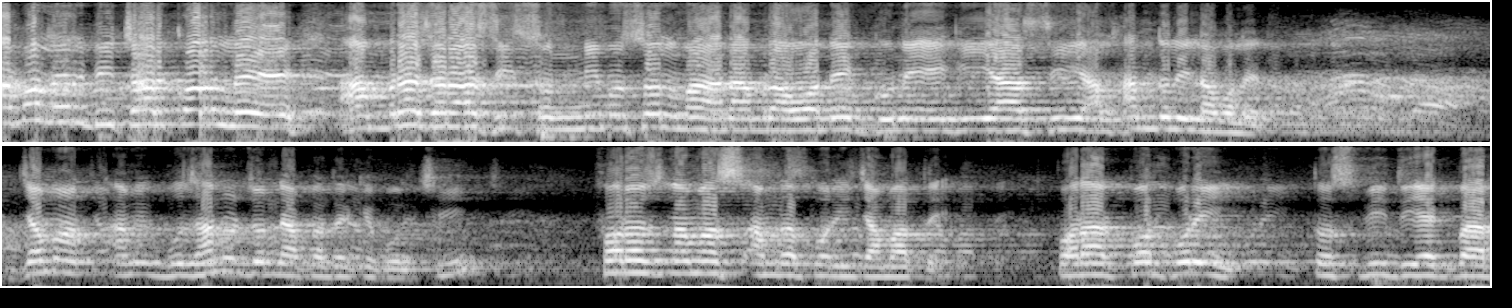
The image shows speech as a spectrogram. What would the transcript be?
আমলের বিচার করলে আমরা যারা আছি সুন্নি মুসলমান, আমরা অনেক গুণে এগিয়ে আছি। আলহামদুলিল্লাহ বলেন। যেমন আমি বোঝানোর জন্য আপনাদেরকে বলছি, ফরজ নামাজ আমরা পড়ি জামাতে। পড়ার পর পরই তসবি দুই একবার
